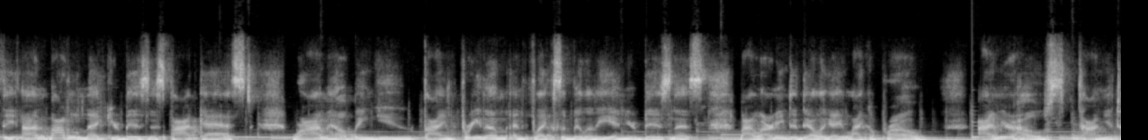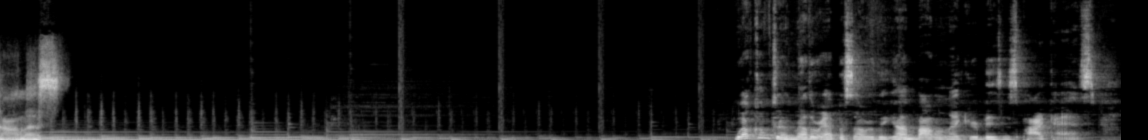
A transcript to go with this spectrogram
the Unbottleneck Your Business podcast, where I'm helping you find freedom and flexibility in your business by learning to delegate like a pro. I'm your host, Tanya Thomas. Welcome to another episode of the Unbottleneck Your Business podcast.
